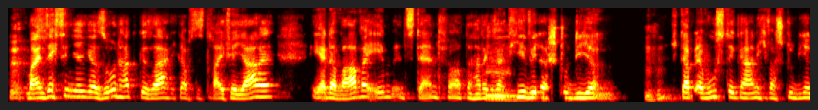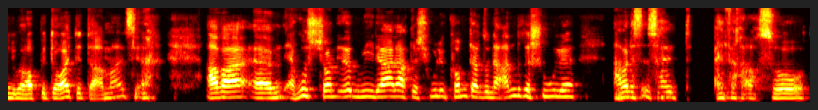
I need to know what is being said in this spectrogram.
mein 16-jähriger Sohn hat gesagt, ich glaube, es ist drei, vier Jahre, er, da war er eben in Stanford, dann hat er gesagt, mhm. hier will er studieren. Mhm. Ich glaube, er wusste gar nicht, was Studieren überhaupt bedeutet damals, ja. Aber ähm, er wusste schon irgendwie, da nach der Schule kommt dann so eine andere Schule. Aber das ist halt einfach auch so,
